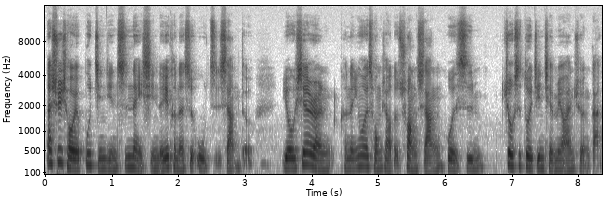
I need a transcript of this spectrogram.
那需求也不仅仅是内心的，也可能是物质上的。有些人可能因为从小的创伤，或者是就是对金钱没有安全感，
